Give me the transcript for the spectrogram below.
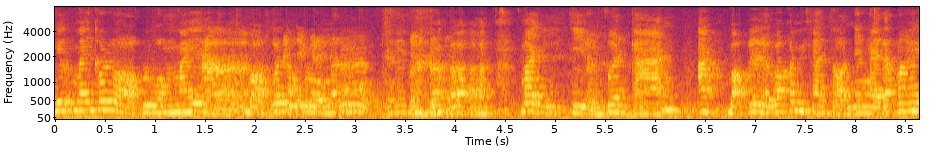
เยอะไหมเขาหลอกลวงไหมอ่าบอกว่าหลอกลวงนะลูกเป็นยังไงไม่จริงๆเป็นเพื่อนกันอะบอกได้เลยว่าเขามีการสอนยังไง แล้วก็ให้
